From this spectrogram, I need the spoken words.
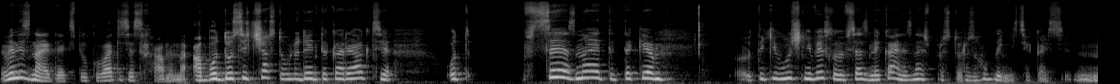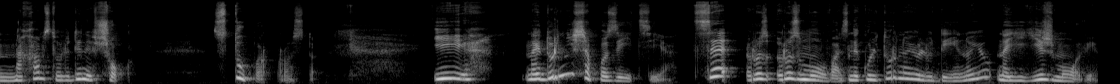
Ви не знаєте, як спілкуватися з хамами. Або досить часто у людей така реакція. От все, знаєте, таке, такі влучні вислови, все зникає, не знаєш, просто розгубленість якась. На хамство людини шок. Ступор просто. І найдурніша позиція це роз- розмова з некультурною людиною на її ж мові.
